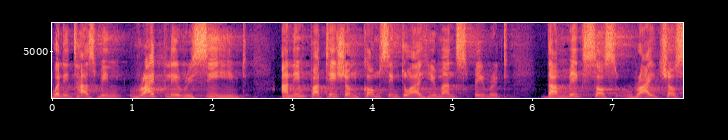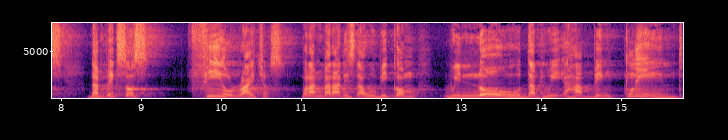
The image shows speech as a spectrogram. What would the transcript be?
When it has been rightly received, an impartation comes into our human spirit that makes us righteous, that makes us feel righteous. What I mean by that is that we become, we know that we have been cleaned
